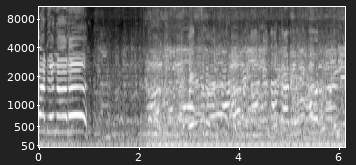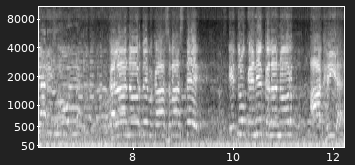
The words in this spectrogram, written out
ਤੁਹਾਡੇ ਨਾਲ। ਕਲਾਨੌਰ ਦੇ ਵਿਕਾਸ ਵਾਸਤੇ ਇਧਰੋਂ ਕਹਿੰਦੇ ਆ ਕਲਾਨੌਰ ਆਖਰੀ ਹੈ।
